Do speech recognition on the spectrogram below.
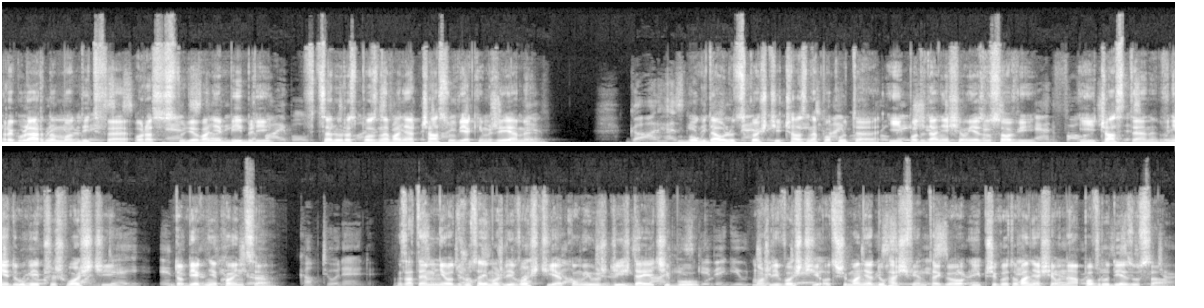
regularną modlitwę oraz studiowanie Biblii w celu rozpoznawania czasu, w jakim żyjemy. Bóg dał ludzkości czas na pokutę i poddanie się Jezusowi, i czas ten w niedługiej przyszłości dobiegnie końca. Zatem nie odrzucaj możliwości, jaką już dziś daje Ci Bóg, możliwości otrzymania Ducha Świętego i przygotowania się na powrót Jezusa.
